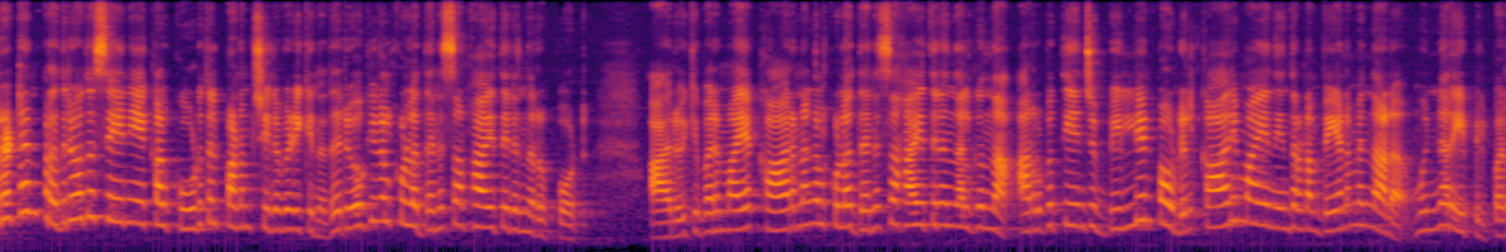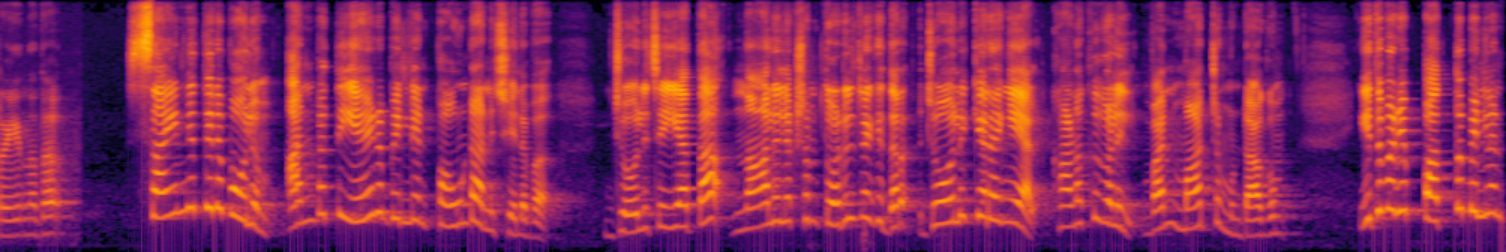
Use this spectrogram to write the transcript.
ബ്രിട്ടൻ പ്രതിരോധ സേനയേക്കാൾ കൂടുതൽ പണം ചിലവഴിക്കുന്നത് രോഗികൾക്കുള്ള ധനസഹായത്തിനെന്ന് റിപ്പോർട്ട്. ആരോഗ്യപരമായ കാരണങ്ങൾക്കുള്ള ധനസഹായത്തിന് നൽകുന്ന അറുപത്തിയഞ്ച് ബില്യൺ പൗണ്ടിൽ കാര്യമായ നിയന്ത്രണം വേണമെന്നാണ് മുന്നറിയിപ്പിൽ പറയുന്നത്. സൈന്യത്തിന് പോലും അൻപത്തിയേഴ് ബില്യൺ പൗണ്ടാണ് ചിലവ്. ജോലി ചെയ്യാത്ത നാല് ലക്ഷം തൊഴിൽ രഹിതർ ജോലിക്കിറങ്ങിയാൽ കണക്കുകളിൽ വൻ മാറ്റമുണ്ടാകും. ഇതുവഴി പത്ത് ബില്യൺ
